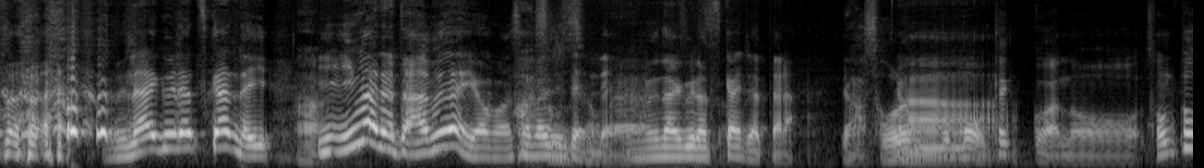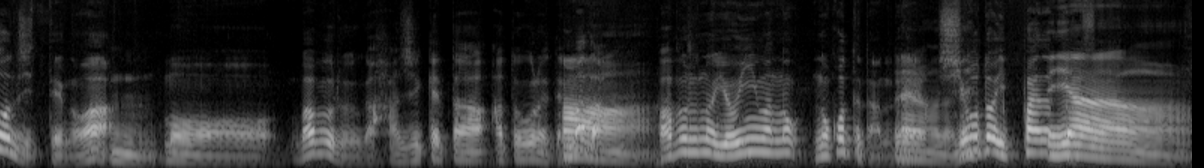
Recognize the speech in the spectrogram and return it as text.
胸ぐら掴んだい、はい。今だと危ないよもうその時点で。ね。胸ぐら掴んじゃったら。いやそれももう結構あのその当時っていうのは、うん。もうバブルが弾けた後ぐらいでまだバブルの余韻はの残ってたんで、仕事いっぱいだったんいですよ。や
